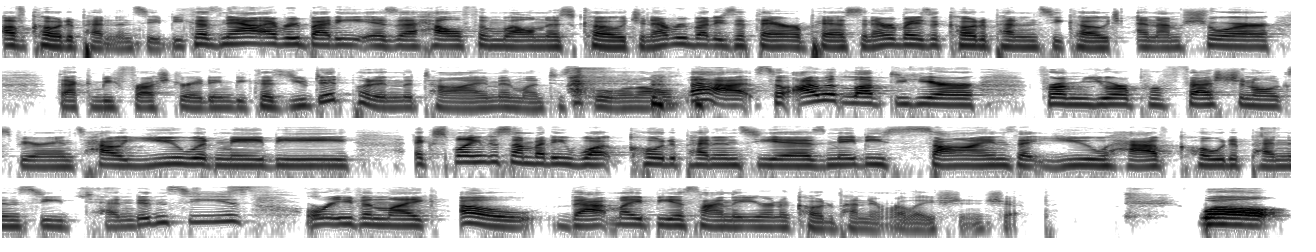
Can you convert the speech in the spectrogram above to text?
of codependency because now everybody is a health and wellness coach and everybody's a therapist and everybody's a codependency coach and i'm sure that can be frustrating because you did put in the time and went to school and all of that. So i would love to hear from your professional experience how you would maybe explain to somebody what codependency is maybe signs that you have codependency tendencies or even like oh that might be a sign that you're in a codependent relationship well,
